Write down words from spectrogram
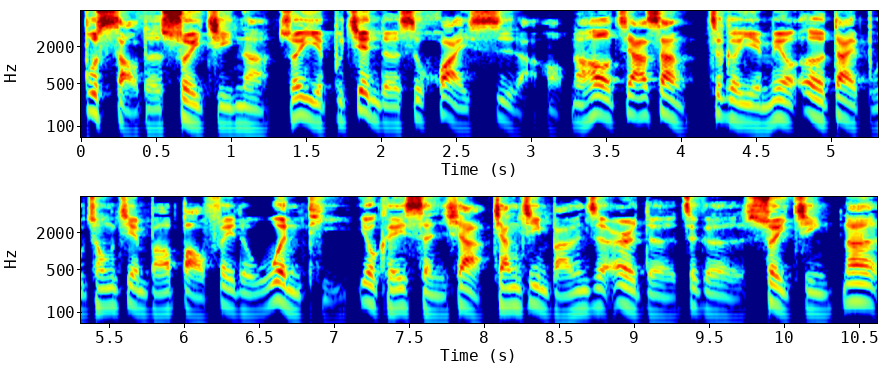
不少的税金啊，所以也不见得是坏事啦。哦。然后加上这个也没有二代补充健保保费的问题，又可以可以省下将近百分之二的这个税金。那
